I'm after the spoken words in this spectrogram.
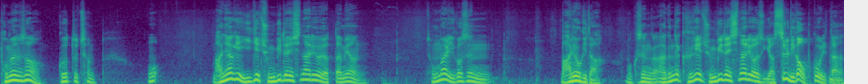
보면서 그것도 참 어? 만약에 이게 준비된 시나리오였다면 정말 이것은 마력이다. 뭐 그 생각. 아 근데 그게 준비된 시나리오였을 리가 없고 일단.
